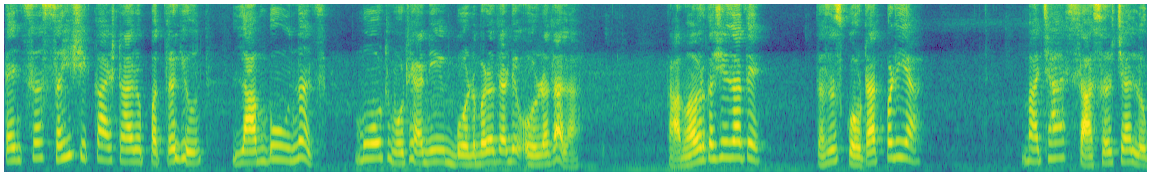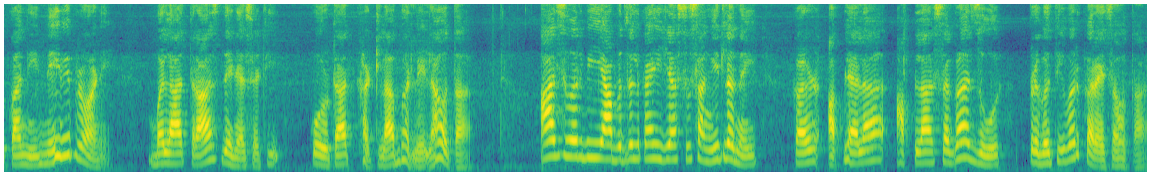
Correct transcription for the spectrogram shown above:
त्यांचं सही शिक्का असणारं पत्र घेऊन लांबूनच मोठमोठ्याने बोडबडत आणि ओरडत आला. कामावर कशी जाते? तसंच कोर्टात पण या. माझ्या सासरच्या लोकांनी नेहमीप्रमाणे मला त्रास देण्यासाठी कोर्टात खटला भरलेला होता. आजवर मी याबद्दल काही जास्त सांगितलं नाही कारण आपल्याला आपला सगळा जोर प्रगतीवर करायचा होता.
